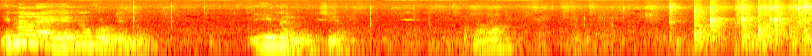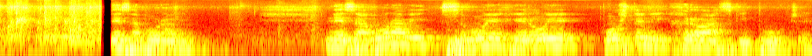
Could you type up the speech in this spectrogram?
Imala je jednu godinu. Ime Lucija. Hvala. Ne zaboravi. Ne zaboravi svoje heroje pošteni hrvatski puče,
